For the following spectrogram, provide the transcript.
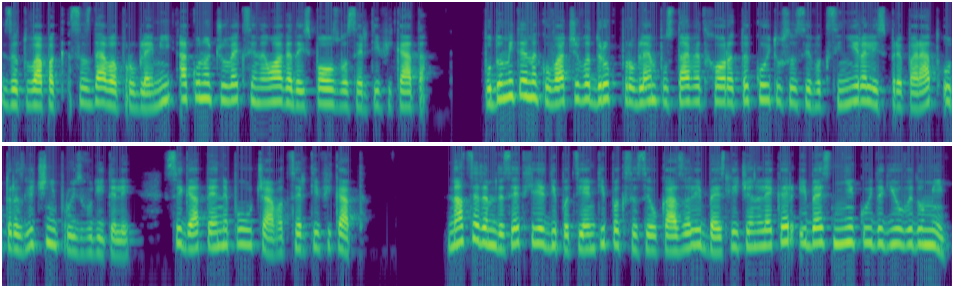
Затова пък създава проблеми, ако на човек се налага да използва сертификата. По думите на Ковачева, друг проблем поставят хората, които са се вакцинирали с препарат от различни производители. Сега те не получават сертификат. Над 70 000 пациенти пък са се оказали без личен лекар и без никой да ги уведоми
